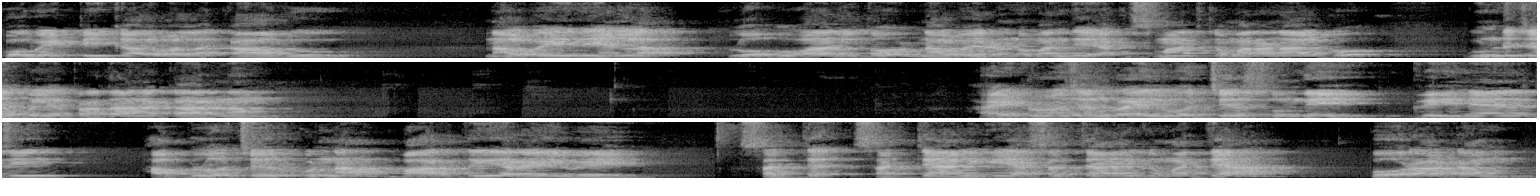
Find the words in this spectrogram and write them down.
కోవిడ్ టీకాల వల్ల కాదు. నలభై ఐదేళ్ళ లోపు వారితో నలభై రెండు మంది అకస్మాత్తిక మరణాలకు గుండె జబ్బులే ప్రధాన కారణం. హైడ్రోజన్ రైలు వచ్చేస్తుంది. గ్రీన్ ఎనర్జీ హబ్లో చేరుకున్న భారతీయ రైల్వే. సత్య సత్యానికి అసత్యానికి మధ్య పోరాటం.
